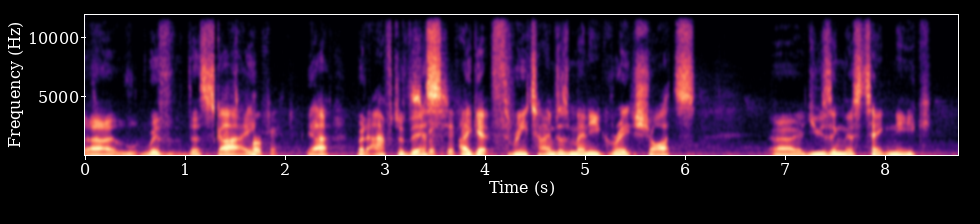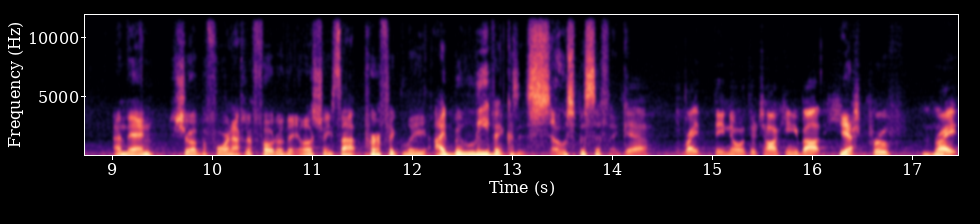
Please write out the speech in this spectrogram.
uh, with the sky. perfect. Yeah, but after this, Specific. I get three times as many great shots uh, using this technique, and then show a before and after photo that illustrates that perfectly. I believe it because it's so specific. Yeah. Right. They know what they're talking about. Here's Yeah. Proof. Right.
